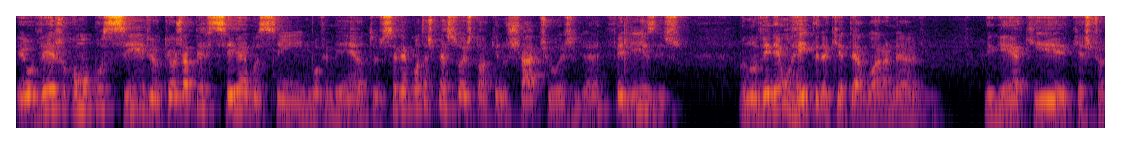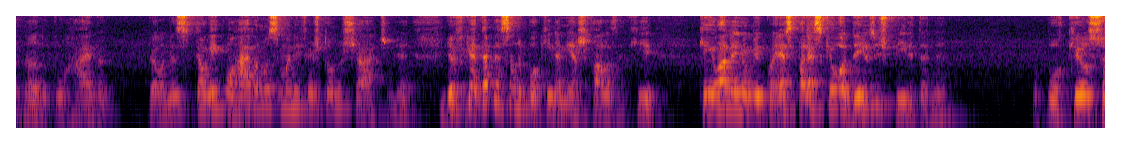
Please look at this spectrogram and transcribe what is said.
Eu vejo como possível, que eu já percebo, sim, movimentos. Você vê quantas pessoas estão aqui no chat hoje, né? Felizes. Eu não vi nenhum hater aqui até agora, né? Ninguém aqui questionando, com raiva. Pelo menos se tem alguém com raiva, não se manifestou no chat, né? Eu fiquei até pensando um pouquinho nas minhas falas aqui. Quem olha e não me conhece, parece que eu odeio os espíritas, né? Porque eu só,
